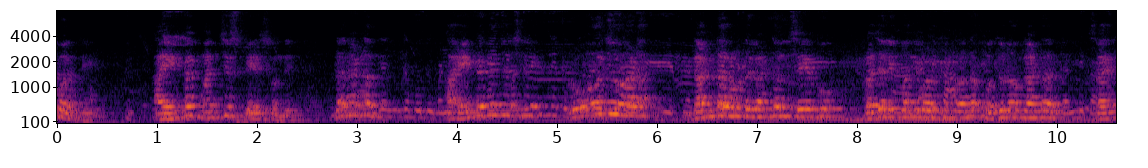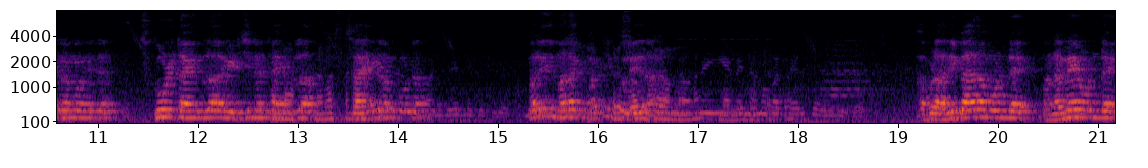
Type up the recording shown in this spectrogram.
ఆ ఇంటకు మంచి స్పేస్ ఉంది. దాని అట్లా ఆ ఇంటకి నుంచి వచ్చినాయి రోజు ఆడ గంట రెండు గంటలు సేపు ప్రజలు ఇబ్బంది పడుతున్నారు పొద్దున గంట సాయంత్రం అయితే స్కూల్ టైంలో ఇడిచిన టైంలో సాయంత్రం కూడా మరి ఇది మనకు పట్టింపు లేదా? అప్పుడు అధికారం ఉండే మనమే ఉండే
